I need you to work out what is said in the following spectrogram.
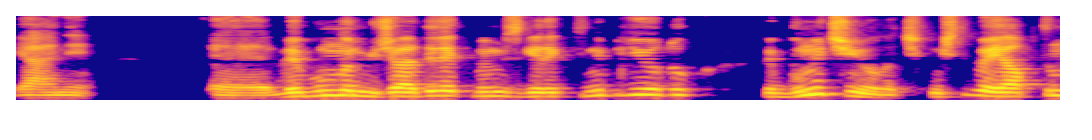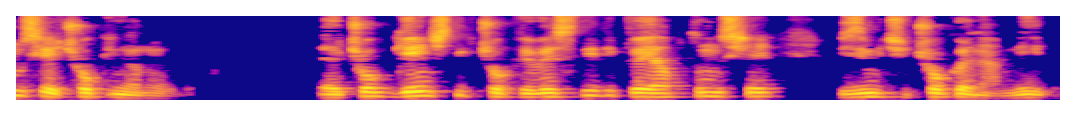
Yani e, ve bununla mücadele etmemiz gerektiğini biliyorduk ve bunun için yola çıkmıştık ve yaptığımız şeye çok inanıyorduk. E, çok gençtik, çok hevesliydik ve yaptığımız şey bizim için çok önemliydi.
